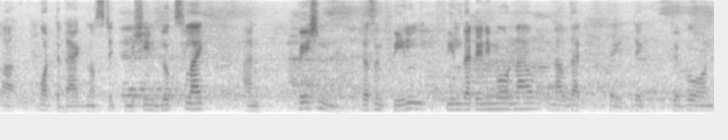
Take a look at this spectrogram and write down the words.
uh, what the diagnostic machine looks like, and patient doesn't feel feel that anymore now. Now that they, they, they go on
